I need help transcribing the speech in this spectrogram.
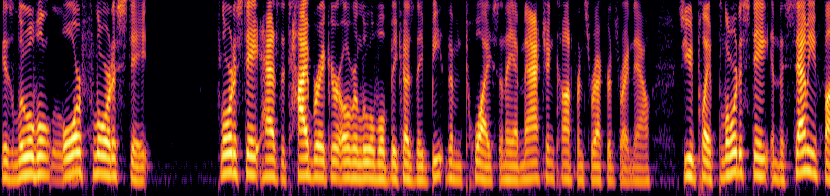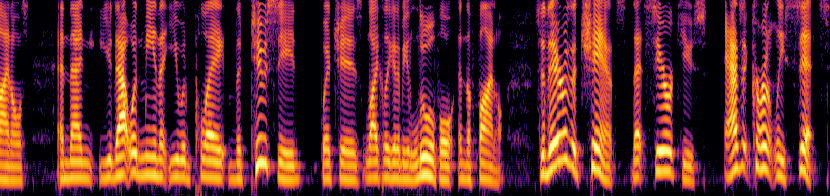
is Louisville, Louisville. or Florida State. Florida State has the tiebreaker over Louisville because they beat them twice and they have matching conference records right now. So you'd play Florida State in the semifinals, and then you, that would mean that you would play the two seed, which is likely going to be Louisville, in the final. So there is a chance that Syracuse, as it currently sits,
